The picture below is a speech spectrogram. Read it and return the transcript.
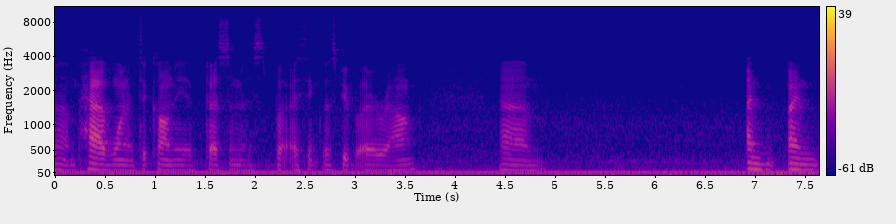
um, have wanted to call me a pessimist, but I think those people are wrong. Um, I'm I'm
